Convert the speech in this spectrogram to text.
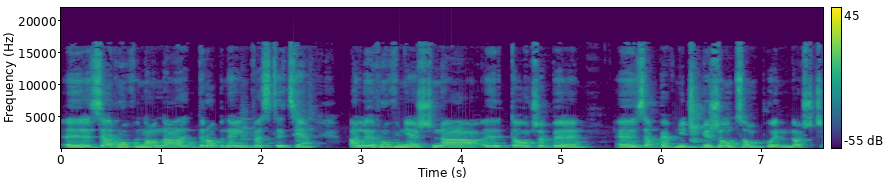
e, zarówno na drobne inwestycje, ale również na to, żeby E, zapewnić bieżącą płynność.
